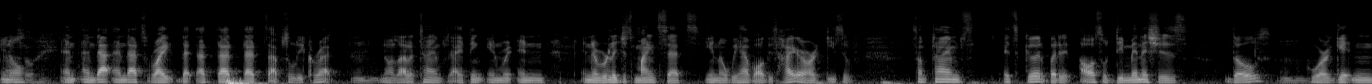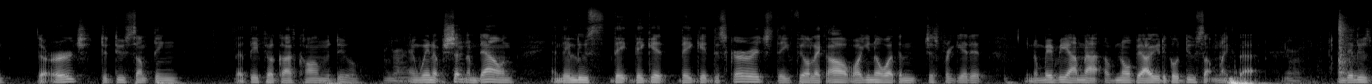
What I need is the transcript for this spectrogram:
you know Absolutely. and and that and that's right that that, that that's absolutely correct Mhm. you know a lot of times i think in in in the religious mindsets you know we have all these hierarchies of sometimes it's good but it also diminishes those Mhm. who are getting the urge to do something that they feel god's calling them to do Right. and we end up shutting them down and they lose they, they get they get discouraged they feel like oh well you know what then just forget it you know maybe i'm not of no value to go do something like that Right. and they lose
